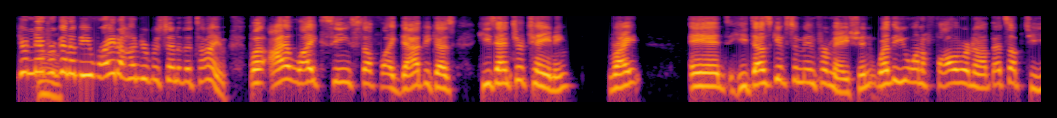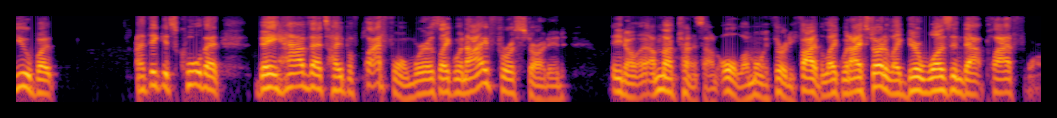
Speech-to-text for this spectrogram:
You're never mm. going to be right 100% of the time. But I like seeing stuff like that because he's entertaining, right? And he does give some information. Whether you want to follow or not, that's up to you. But I think it's cool that they have that type of platform. Whereas, like when I first started, you know, I'm not trying to sound old. I'm only 35, but like when I started, like there wasn't that platform.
